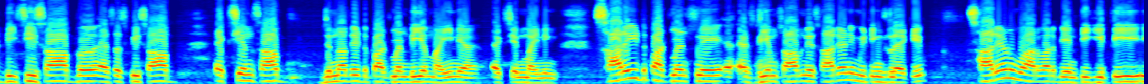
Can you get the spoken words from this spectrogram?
ਡੀਸੀ ਸਾਹਿਬ ਐਸਐਸਪੀ ਸਾਹਿਬ, ਐਕਸੀਅਨ ਸਾਹਿਬ, ਜਿਨ੍ਹਾਂ ਦੇ ਡਿਪਾਰਟਮੈਂਟ ਦੀ ਮਾਈਨ ਆ ਐਕਸੀਅਨ ਮਾਈਨਿੰਗ, ਸਾਰੇ ਹੀ ਡਿਪਾਰਟਮੈਂਟਸ ਨੇ ਐਸਡੀਐਮ ਸਾਹਿਬ ਨੇ ਸਾਰਿਆਂ ਨੇ ਮੀਟਿੰਗਸ ਲੈ ਕੇ ਸਾਰਿਆਂ ਨੂੰ ਵਾਰ-ਵਾਰ ਬੇਨਤੀ ਕੀਤੀ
